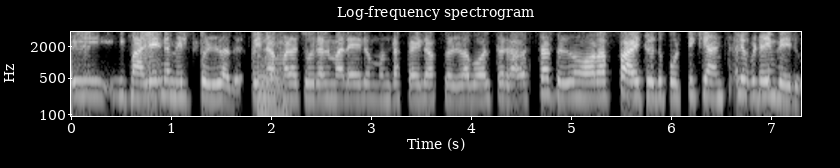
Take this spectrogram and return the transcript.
ഈ- മലേന്റെ മലയുടെ നിൽപ്പുള്ളത്. പിന്നെ നമ്മളെ ചൂരൽമലയിലും മുണ്ടക്കയിലും ഒക്കെ ഉള്ള പോലത്തെ ഒരു അവസ്ഥ. ഉറപ്പായിട്ടും ഇത് പൊട്ടിക്കാൻ വെച്ചാൽ ഇവിടെയും വരും.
